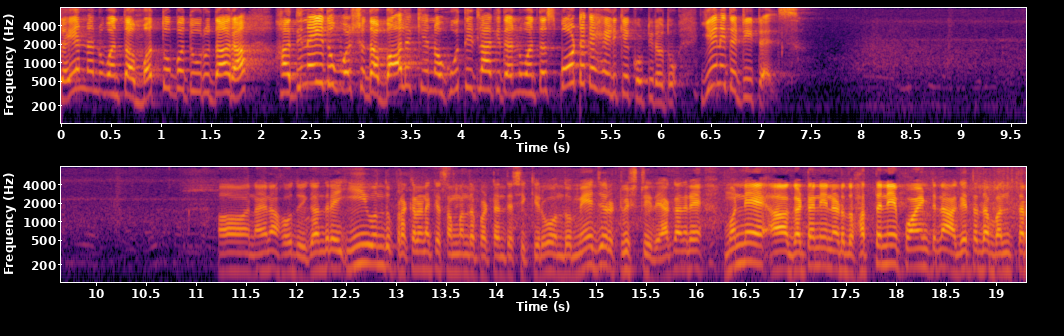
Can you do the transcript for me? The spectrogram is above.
ಜಯನ್ ಅನ್ನುವಂತ ಮತ್ತೊಬ್ಬ ದೂರುದಾರ ಹದಿನೈದು ವರ್ಷದ ಬಾಲಕಿಯನ್ನು ಹೂತಿಡ್ಲಾಗಿದೆ ಅನ್ನುವಂತ ಸ್ಫೋಟಕ ಹೇಳಿಕೆ ಕೊಟ್ಟಿರೋದು. ಏನಿದೆ ಡೀಟೇಲ್ಸ್ ನಯನ, ಹೌದು. ಈಗ ಅಂದರೆ ಈ ಒಂದು ಪ್ರಕರಣಕ್ಕೆ ಸಂಬಂಧಪಟ್ಟಂತೆ ಸಿಕ್ಕಿರುವ ಒಂದು ಮೇಜರ್ ಟ್ವಿಸ್ಟ್ ಇದೆ. ಯಾಕಂದರೆ ಮೊನ್ನೆ, ಆ, ಘಟನೆ ನಡೆದು ಹತ್ತನೇ ಪಾಯಿಂಟ್ನ ಅಗೆತದ ನಂತರ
